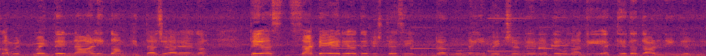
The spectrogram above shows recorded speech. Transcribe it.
ਕਮਿਟਮੈਂਟ ਦੇ ਨਾਲ ਹੀ ਕੰਮ ਕੀਤਾ ਜਾ ਰਿਹਾ ਹੈਗਾ। ਤੇ ਅਸ- ਸਾਡੇ ਏਰੀਆ ਦੇ ਵਿੱਚ ਤਾਂ ਅਸੀਂ ਡਰਗ ਨੂੰ ਨਹੀਂ ਵੇਚਣ ਦੇਣਾ ਤੇ ਉਹਨਾਂ ਦੀ ਇੱਥੇ ਤਾਂ ਦਾਲ ਨਹੀਂ ਗਲਣੀ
